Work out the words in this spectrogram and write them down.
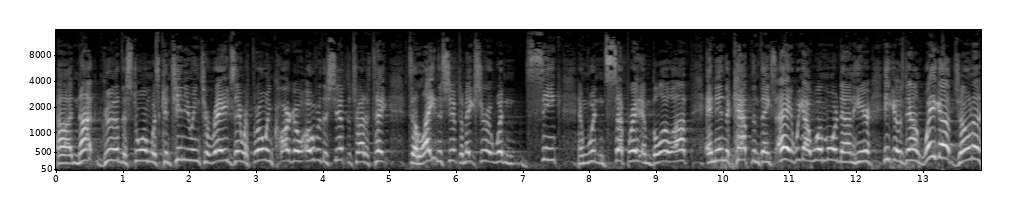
uh, not good. The storm was continuing to rage. They were throwing cargo over the ship to try to take to lighten the ship to make sure it wouldn't sink and wouldn't separate and blow up. And then the captain thinks, hey, we got one more down here. He goes down, wake up, Jonah,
